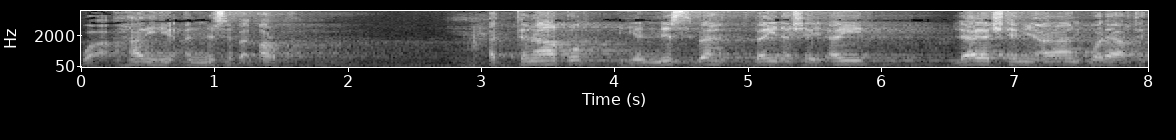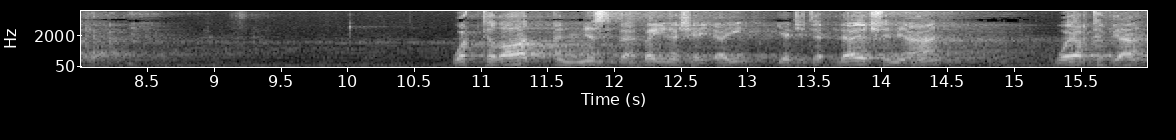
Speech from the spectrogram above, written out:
وهذه النسب الأربع. التناقض هي النسبة بين شيئين لا يجتمعان ولا يرتفعان والتضاد النسبة بين شيئين. لا يجتمعان ويرتفعان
